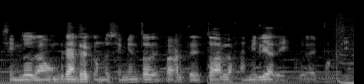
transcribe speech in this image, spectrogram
Sin duda, un gran reconocimiento de parte de toda la familia de Cruda Deportiva.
